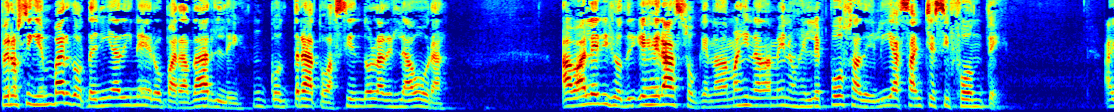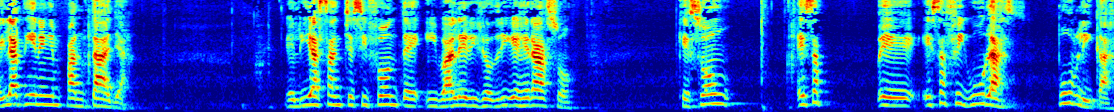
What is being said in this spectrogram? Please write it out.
Pero sin embargo tenía dinero para darle un contrato a 100 dólares la hora a Valery Rodríguez Erazo, que nada más y nada menos es la esposa de Elías Sánchez y Fonte. Ahí la tienen en pantalla. Elías Sánchez y Fonte y Valery Rodríguez Erazo, que son esas, eh, esas figuras públicas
